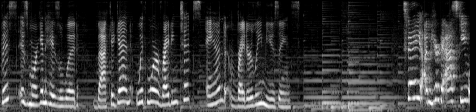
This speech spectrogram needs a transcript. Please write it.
This is Morgan Hazelwood, back again with more writing tips and writerly musings. Today, I'm here to ask you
